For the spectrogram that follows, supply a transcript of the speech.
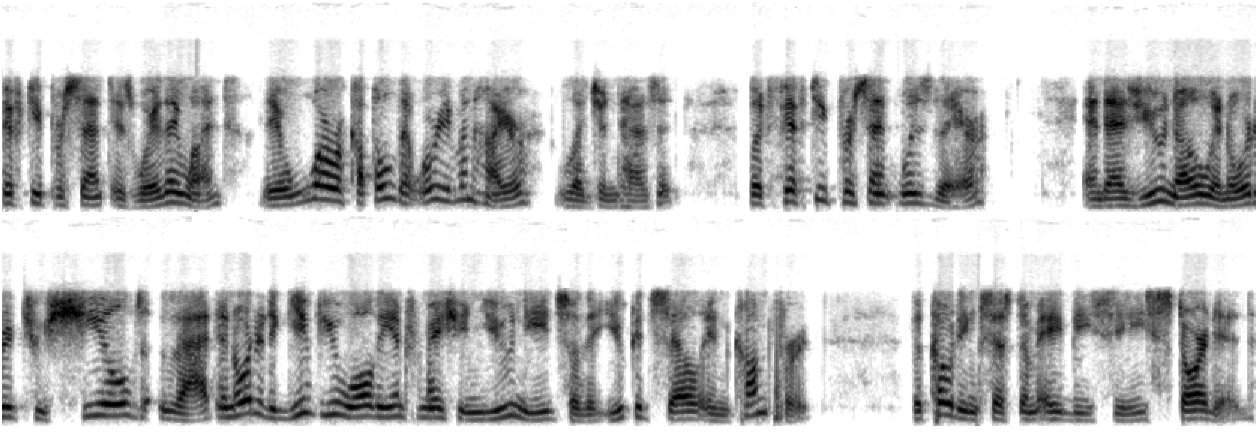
50% is where they went. There were a couple that were even higher, legend has it, but 50% was there. And as you know, in order to shield that, in order to give you all the information you need so that you could sell in comfort, the coding system ABC started.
